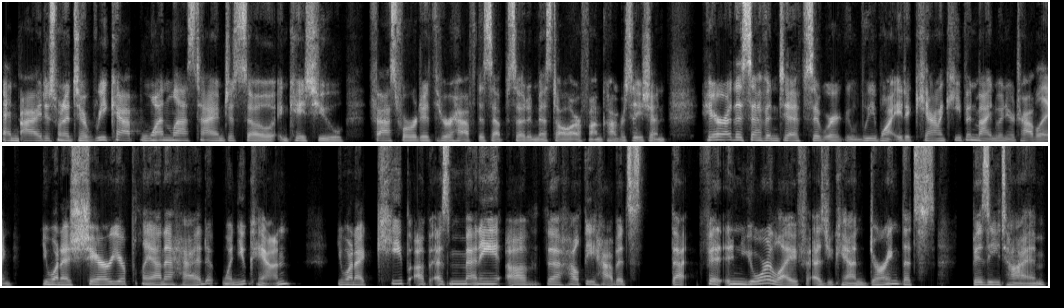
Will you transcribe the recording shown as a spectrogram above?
And I just wanted to recap one last time, just so in case you fast forwarded through half this episode and missed all our fun conversation, here are the seven tips that we we want you to kind of keep in mind when you're traveling. You want to share your plan ahead when you can. You want to keep up as many of the healthy habits that fit in your life as you can during this busy time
